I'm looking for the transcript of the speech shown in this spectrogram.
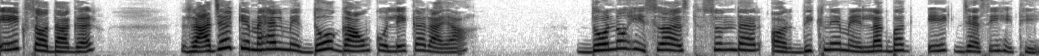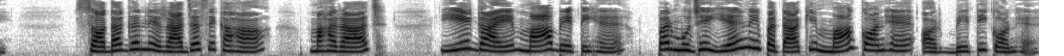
एक सौदागर, राजा के महल में दो गाँव को लेकर आया। दोनों ही स्वस्थ, सुंदर और दिखने में लगभग एक जैसी ही थी। सौदागर ने राजा से कहा, महाराज, ये गायें माँ बेटी हैं। पर मुझे यह नहीं पता कि माँ कौन है और बेटी कौन है।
